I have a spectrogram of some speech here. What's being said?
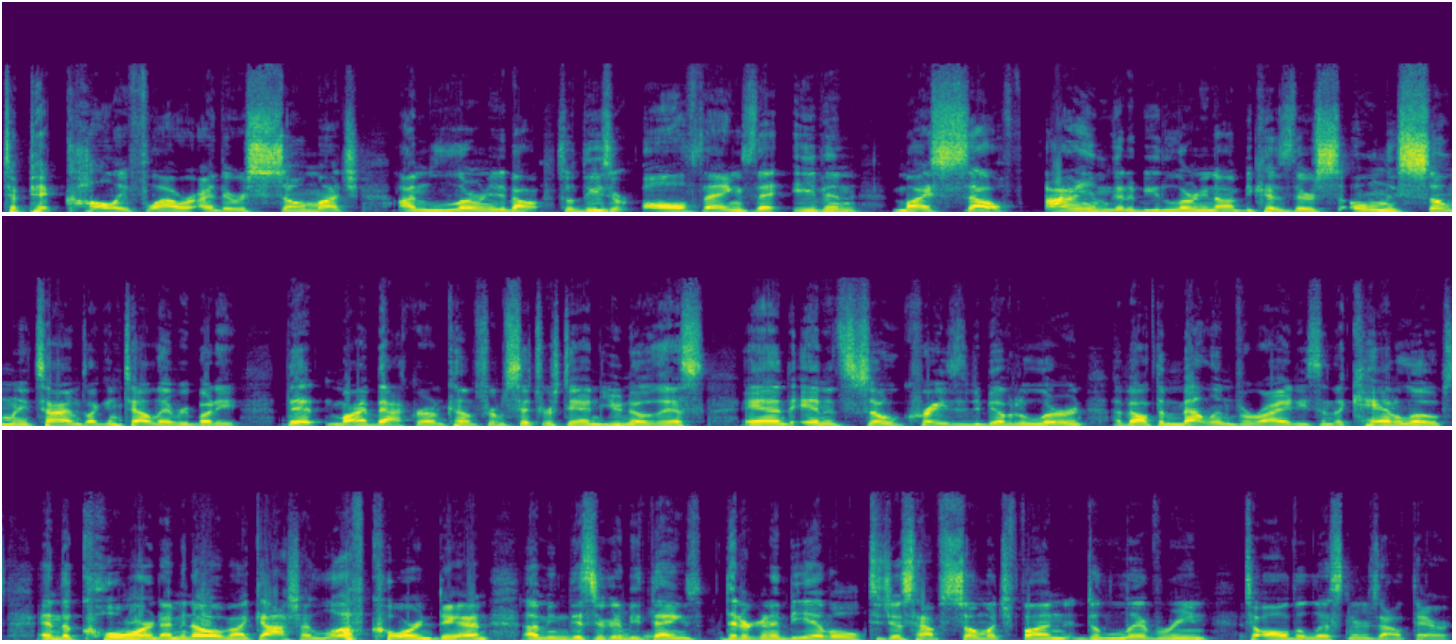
to pick cauliflower. I, there is so much I'm learning about. So these are all things that even myself, I am going to be learning on because there's only so many times I can tell everybody that my background comes from citrus. Dan, you know this, and and it's so crazy to be able to learn about the melon varieties and the cantaloupes and the corn. I mean, oh my gosh, I love corn, Dan. I mean, these are going to oh, be things that are going to be able to just have so much fun delivering to all the listeners out there.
